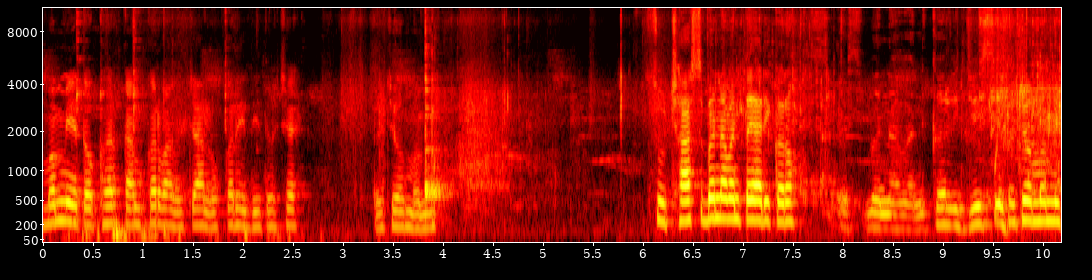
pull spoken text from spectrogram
મમ્મીએ તો ઘરકામ કરવાનું ચાલુ કરી દીધું છે. તો જો મમ્મી શું છાશ બનાવવાની તૈયારી કરો? બનાવવાની કરવી જોઈશે. તો જો મમ્મી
